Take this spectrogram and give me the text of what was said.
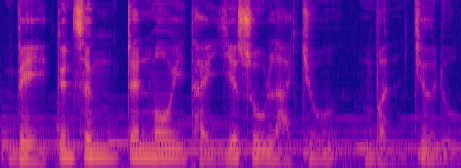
Vì tuyên xưng trên môi Thầy Giêsu là Chúa vẫn chưa đủ.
